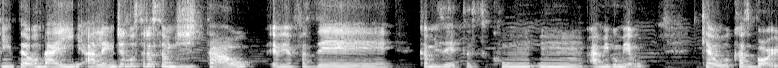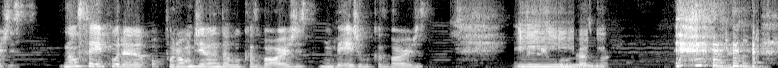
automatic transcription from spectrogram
Então, daí, além de ilustração digital, eu ia fazer camisetas com um amigo meu, que é o Lucas Borges. Não sei por, por onde anda Lucas Borges. Um beijo, Lucas Borges. Um e...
